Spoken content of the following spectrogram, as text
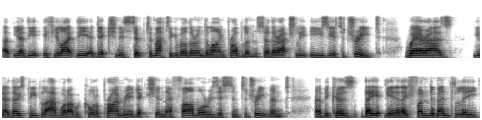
uh, you know the if you like the addiction is symptomatic of other underlying problems, so they're actually easier to treat. Whereas you know those people that have what I would call a primary addiction, they're far more resistant to treatment uh, because they you know they fundamentally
